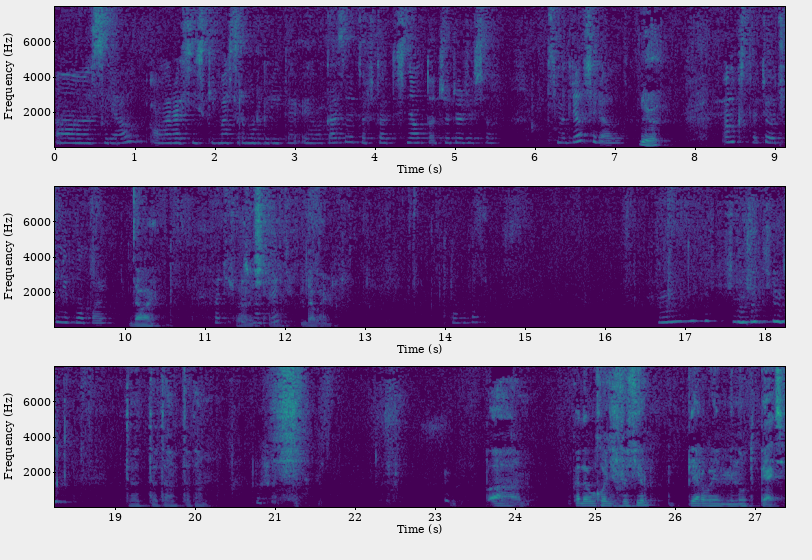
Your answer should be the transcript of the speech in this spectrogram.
э, сериал э, российский «Мастер Маргарита». И оказывается, что это снял тот же режиссер. Ты смотрел сериал? Нет. Он, кстати, очень неплохой. Давай. Хочешь Давай начнем. посмотреть? Давай. Та-та-там-та-там. Слушай. А, когда выходишь в эфир, первые минут пять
